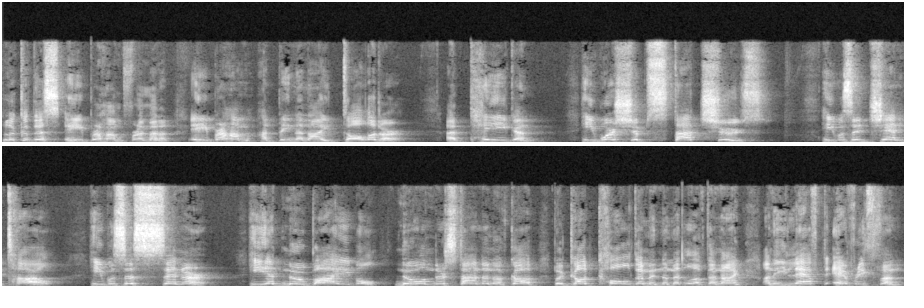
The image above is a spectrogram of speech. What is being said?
Look at this Abraham for a minute. Abraham had been an idolater, a pagan. He worshipped statues. He was a Gentile. He was a sinner. He had no Bible, no understanding of God. But God called him in the middle of the night and he left everything.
